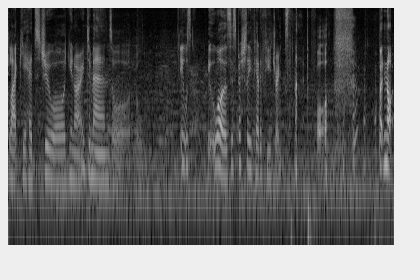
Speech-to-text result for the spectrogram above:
like your head stew or you know demands or it was it was especially if you had a few drinks the night before, but not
